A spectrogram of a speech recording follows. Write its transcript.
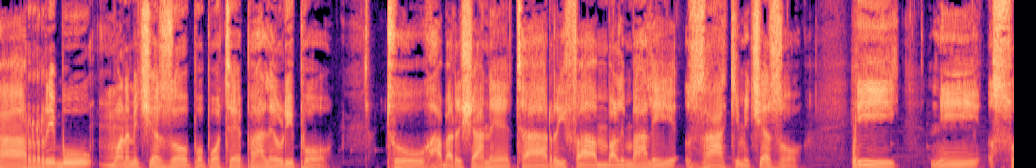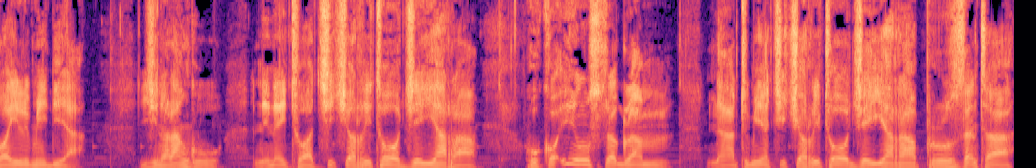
Karibu mwanamichezo, popote pale ulipo, tuhabarishane taarifa mbalimbali za kimichezo. Hii ni Swahili Media. Jina langu ninaitwa Chicharito jr huko Instagram natumia Chicharito JR presenter,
